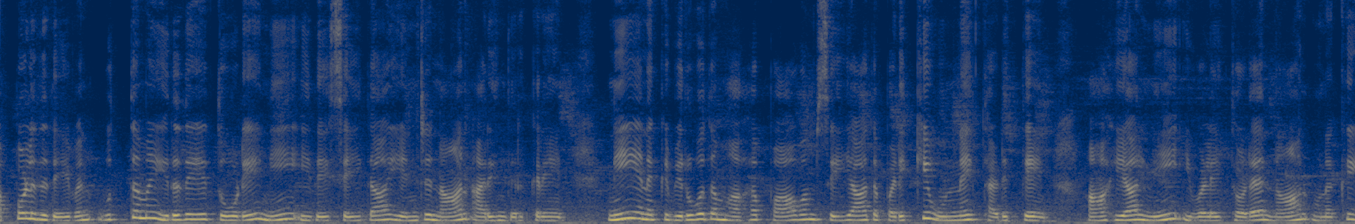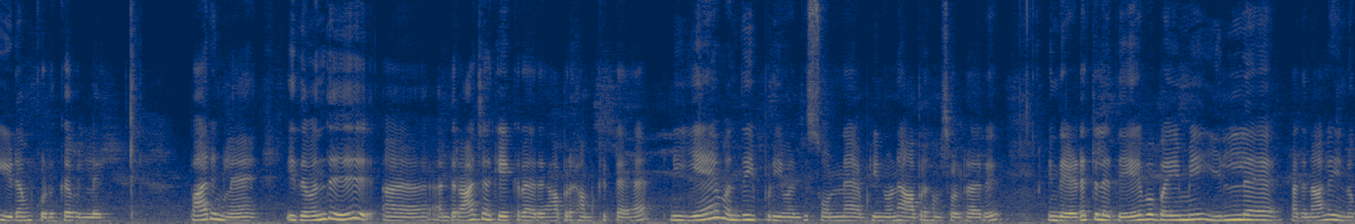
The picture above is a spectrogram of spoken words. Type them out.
அப்பொழுது தேவன் உத்தம இருதயத்தோடே நீ இதை செய்தாய் என்று நான் அறிந்திருக்கிறேன். நீ எனக்கு விரோதமாக பாவம் செய்யாதபடிக்கு உன்னை தடுத்தேன். ஆகையால் நீ இவளை தொட நான் உனக்கு இடம் கொடுக்கவில்லை. பாருங்களேன் இது வந்து அந்த ராஜா கேட்குறாரு ஆப்ரஹாம் கிட்ட நீ ஏன் வந்து இப்படி வந்து சொன்ன? அப்படின்னோடனே ஆப்ரஹாம் சொல்கிறாரு இந்த இடத்துல தேவ பயமே இல்லை. அதனால் என்னை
